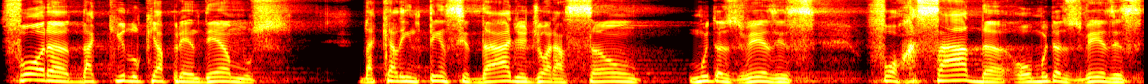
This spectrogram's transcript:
fora daquilo que aprendemos, daquela intensidade de oração, muitas vezes forçada ou muitas vezes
